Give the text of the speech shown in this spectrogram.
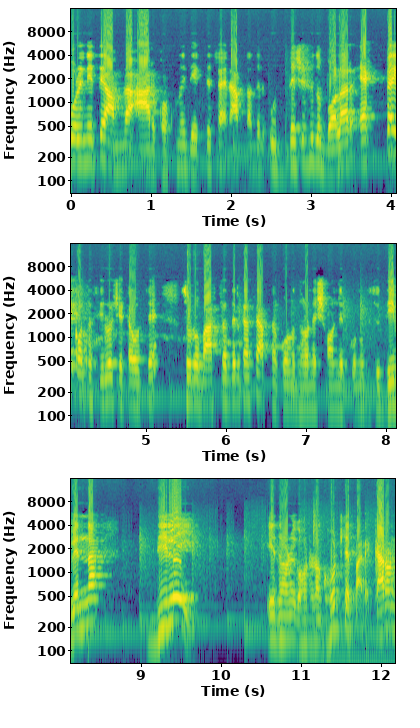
পরিণতি আমরা আর কখনোই দেখতে চাই না। আপনাদের উদ্দেশ্যে শুধু বলার একটাই কথা ছিল, সেটা হচ্ছে ছোট বাচ্চাদের কাছে আপনার কোনো ধরনের স্বর্ণের কোনো কিছু দিবেন না। দিলেই এ ধরনের ঘটনা ঘটতে পারে। কারণ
